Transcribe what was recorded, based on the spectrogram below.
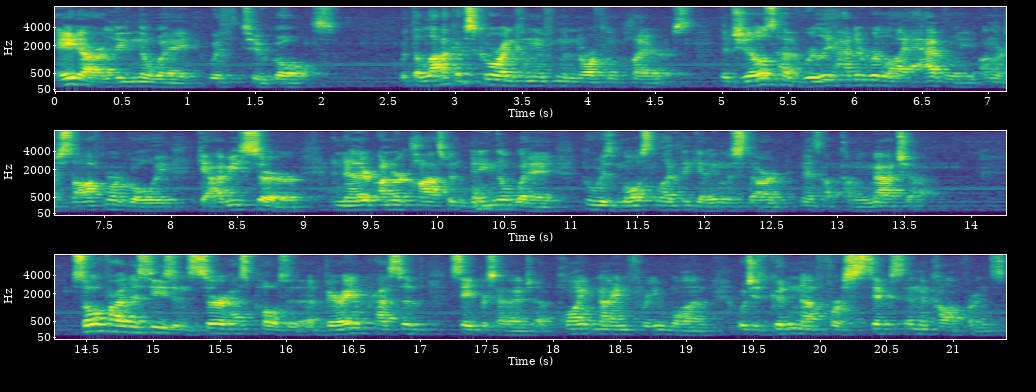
Adar leading the way with two goals. With the lack of scoring coming from the Northland players, the Gills have really had to rely heavily on their sophomore goalie, Gabby Sir, another underclassman leading the way, who is most likely getting the start in his upcoming matchup. So far this season, Sir has posted a very impressive save percentage of .931, which is good enough for 6th in the conference,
